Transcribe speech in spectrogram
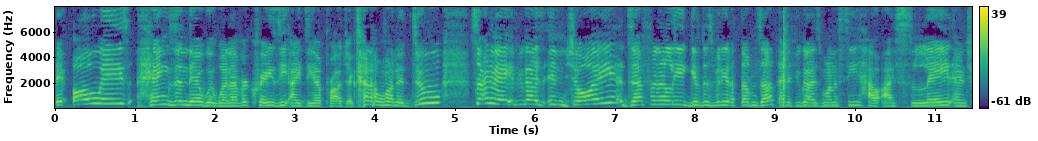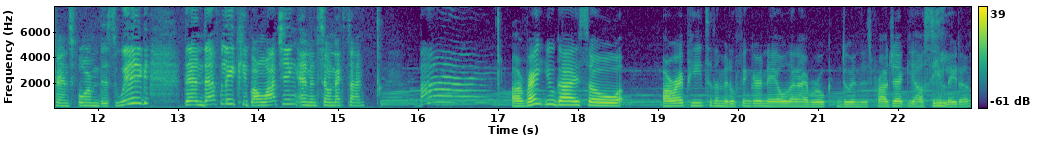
It always hangs in there with whatever crazy idea project that i want to do. So anyway if you guys enjoy definitely give this video a thumbs up. And if you guys want to see how i slayed and transformed this wig then definitely keep on watching. And until next time bye! All right you guys so RIP to the middle finger nail that I broke doing this project. Y'all see later.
